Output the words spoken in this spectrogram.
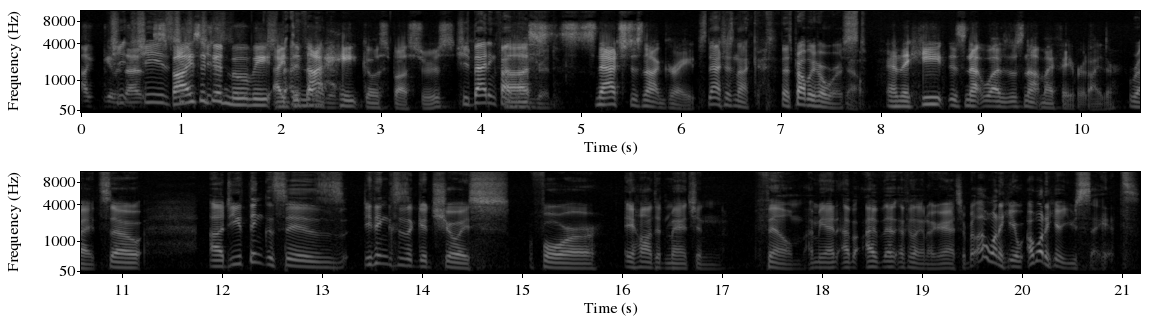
I'll, I'll give She- it that. she's- Spy's a good movie. I did not hate Ghostbusters. She's batting Uh, 500. S- Snatched is not great. Snatch is not good. That's probably her No. worst. And The Heat is not was was not my favorite either. Right. So, uh, do you think this is? Do you think this is a good choice for a haunted mansion film? I mean, I, I, I feel like I know your answer, but I want to hear. I want to hear you say it.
